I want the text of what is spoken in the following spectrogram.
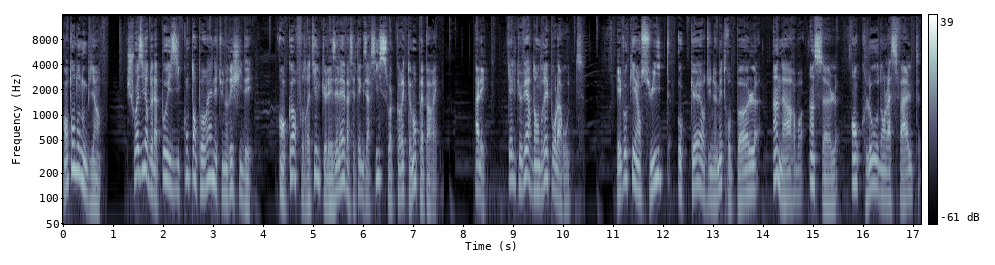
Entendons-nous bien, choisir de la poésie contemporaine est une riche idée. Encore faudrait-il que les élèves à cet exercice soient correctement préparés. Allez, quelques vers d'André pour la route. Évoquez ensuite, au cœur d'une métropole, un arbre, un seul, enclos dans l'asphalte,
